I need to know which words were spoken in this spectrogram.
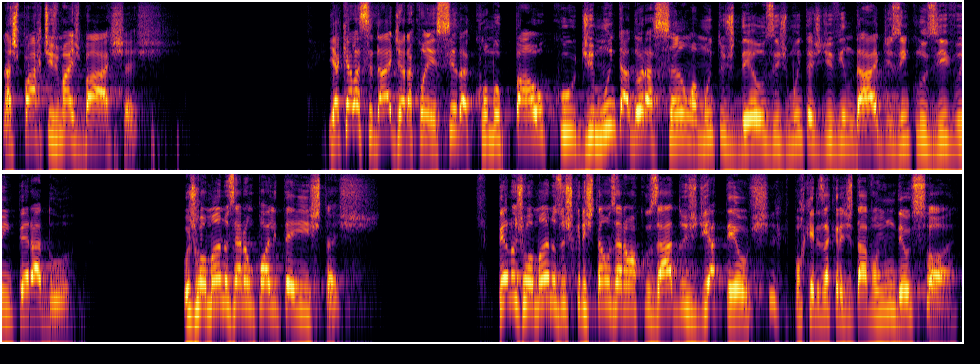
nas partes mais baixas. E aquela cidade era conhecida como palco de muita adoração a muitos deuses, muitas divindades, inclusive o imperador. Os romanos eram politeístas. Pelos romanos, os cristãos eram acusados de ateus, porque eles acreditavam em um Deus só.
